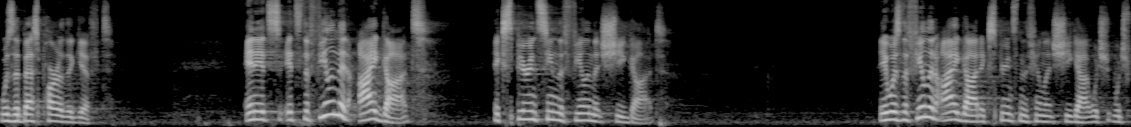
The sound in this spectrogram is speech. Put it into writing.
was the best part of the gift. And it's, it's the feeling that I got experiencing the feeling that she got. It was the feeling that I got experiencing the feeling that she got, which, which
